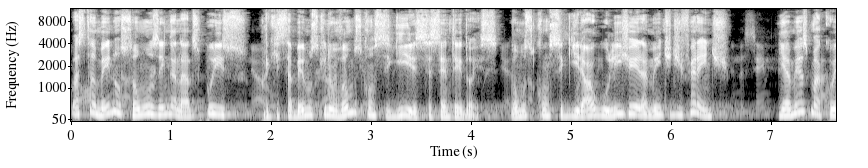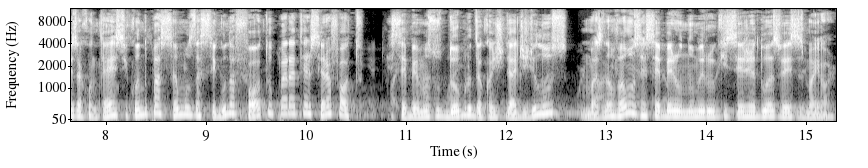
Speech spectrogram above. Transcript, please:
Mas também não somos enganados por isso, porque sabemos que não vamos conseguir 62, vamos conseguir algo ligeiramente diferente. E a mesma coisa acontece quando passamos da segunda foto para a terceira foto. Recebemos o dobro da quantidade de luz, mas não vamos receber um número que seja duas vezes maior.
